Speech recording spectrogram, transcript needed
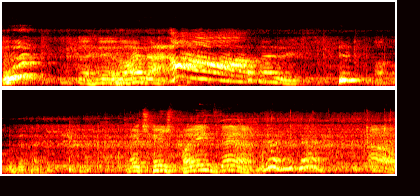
What the Oh, hell? I died. Ah! Finally. What the? Can I change planes? Damn. Yeah, you can. Oh.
